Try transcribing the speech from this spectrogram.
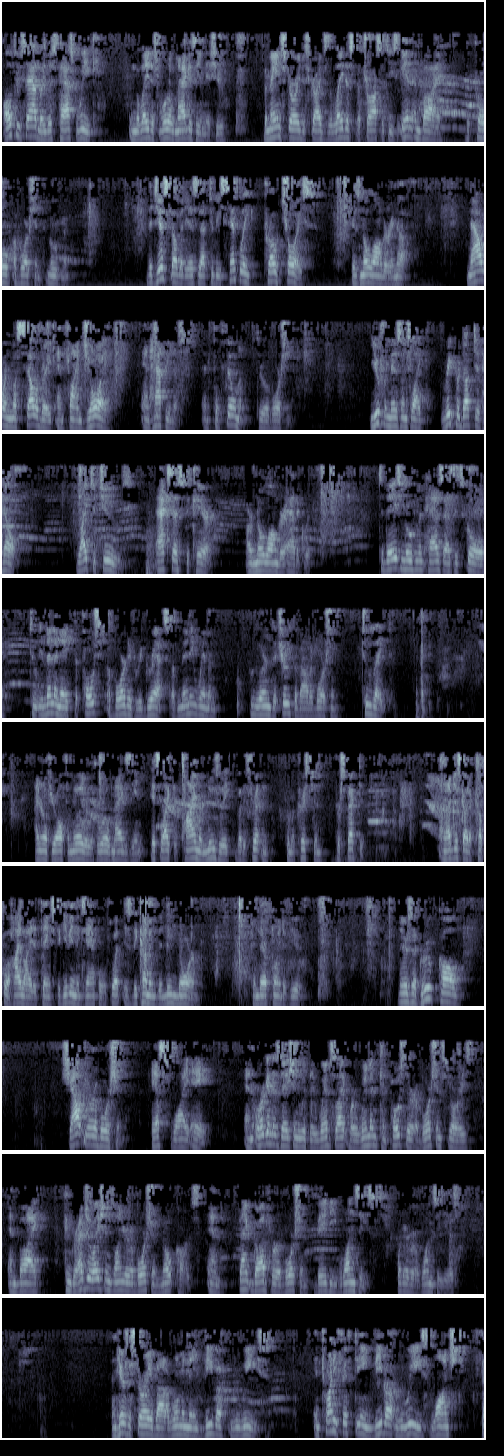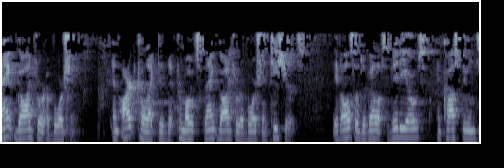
All too sadly, this past week, in the latest World Magazine issue, the main story describes the latest atrocities in and by the pro-abortion movement. The gist of it is that to be simply pro-choice is no longer enough. Now one must celebrate and find joy and happiness and fulfillment through abortion. Euphemisms like reproductive health, right to choose, access to care are no longer adequate. Today's movement has as its goal to eliminate the post-abortive regrets of many women who learned the truth about abortion too late. I don't know if you're all familiar with World Magazine. It's like a Time or Newsweek, but it's written from a Christian perspective. And I've just got a couple of highlighted things to give you an example of what is becoming the new norm from their point of view. There's a group called Shout Your Abortion, SYA, an organization with a website where women can post their abortion stories and buy congratulations on your abortion note cards and thank God for abortion baby onesies, whatever a onesie is. And here's a story about a woman named Viva Ruiz. In 2015, Viva Ruiz launched Thank God for Abortion, an art collective that promotes Thank God for Abortion t-shirts. It also develops videos and costumes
